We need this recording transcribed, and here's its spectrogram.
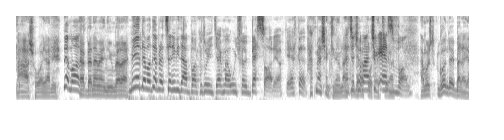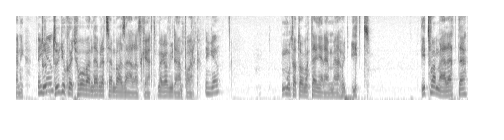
Máshol, Jani. Nem az. Ebben nem menjünk bele. Miért nem a Debreceni Vidám Parkot újítják már úgy fel, hogy beszarjak, érted? Hát mert senki nem Hát, látja hogyha bele már csak ez van. Hát most gondolj bele, Jani. Tudjuk, hogy hol van Debrecenben az állatkert, meg a Vidám Park. Igen. Mutatom a tenyeremmel, hogy itt. Itt van mellette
